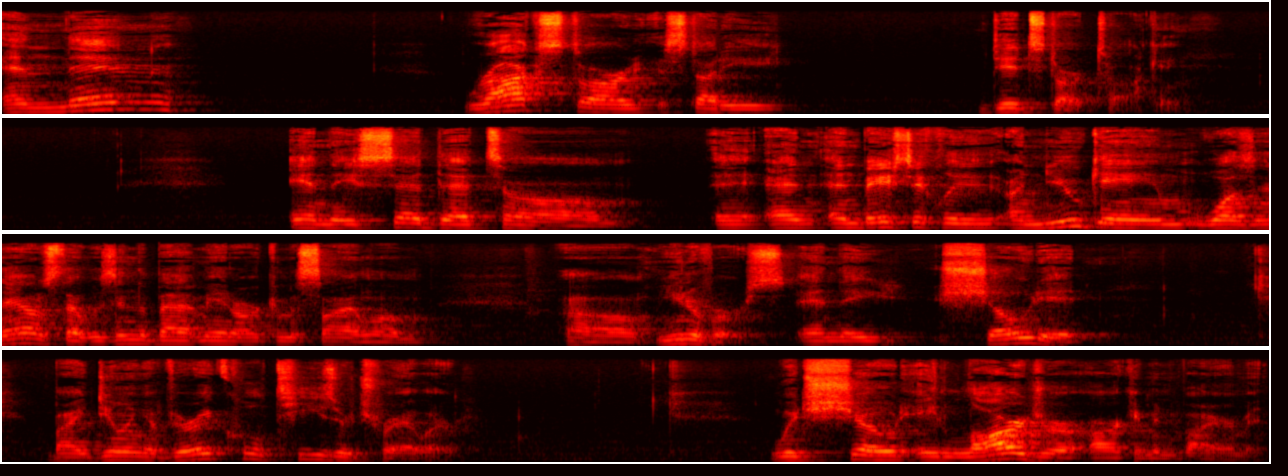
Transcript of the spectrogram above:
and then Rocksteady did start talking. And they said that, um, and, and basically a new game was announced that was in the Batman Arkham Asylum uh, universe. And they showed it by doing a very cool teaser trailer, which showed a larger Arkham environment.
